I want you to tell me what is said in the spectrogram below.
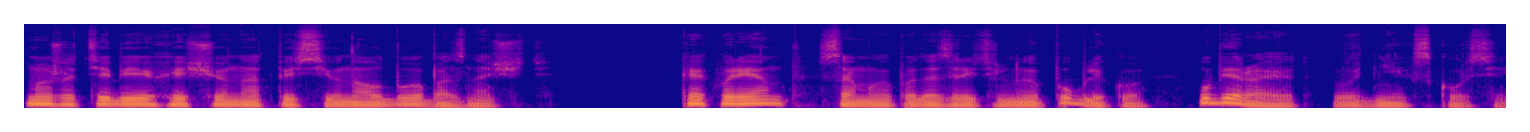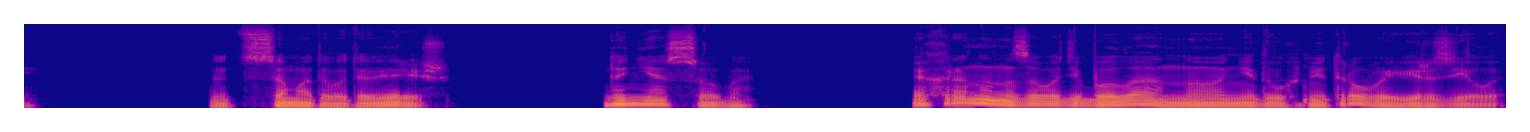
«Может, тебе их еще надписью на лбу обозначить? Как вариант, самую подозрительную публику убирают в дни экскурсий. Это сама-то в это веришь? Да не особо. Охрана на заводе была, но не двухметровые верзилы,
